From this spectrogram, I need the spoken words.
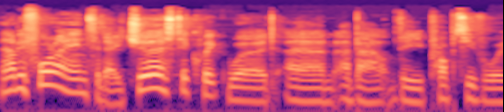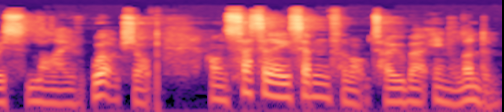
Now, before I end today, just a quick word um, about the Property Voice Live workshop on Saturday, 7th of October in London.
